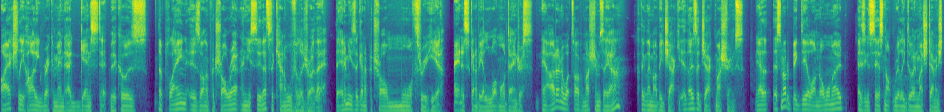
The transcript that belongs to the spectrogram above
I actually highly recommend against it because the plane is on a patrol route, and you see that's the cannibal village right there. The enemies are going to patrol more through here, and it's going to be a lot more dangerous. Now, I don't know what type of mushrooms they are. I think they might be jack. Those are jack mushrooms. Now, that's not a big deal on normal mode. As you can see, it's not really doing much damage.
